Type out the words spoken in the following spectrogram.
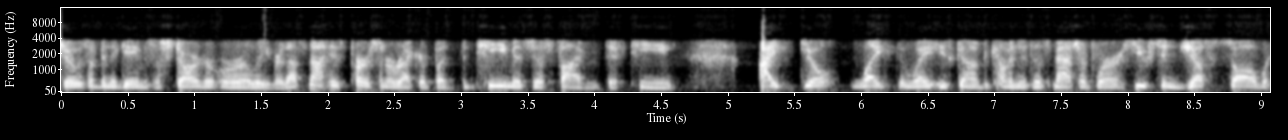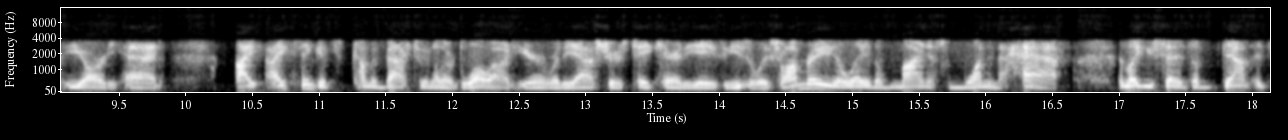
shows up in the game as a starter or a reliever. That's not his personal record, but the team is just five and fifteen. I don't like the way he's going to be coming into this matchup where Houston just saw what he already had. I, I think it's coming back to another blowout here where the Astros take care of the A's easily. So I'm ready to lay the minus one and a half. And like you said, it's a down. It's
